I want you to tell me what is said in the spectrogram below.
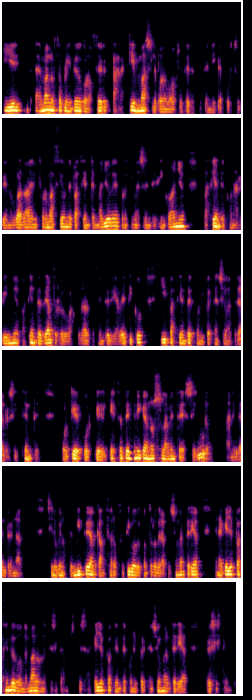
y además nos está permitiendo conocer a quién más le podemos ofrecer esta técnica, puesto que nos va a dar información de pacientes mayores por encima de 65 años, pacientes con arritmia, pacientes de alto riesgo vascular, pacientes diabéticos y pacientes con hipertensión arterial resistente. ¿Por qué? Porque esta técnica no solamente es segura a nivel renal, sino que nos permite alcanzar objetivos de control de la presión arterial en aquellos pacientes donde más lo necesitamos, que es aquellos pacientes con hipertensión arterial resistente.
